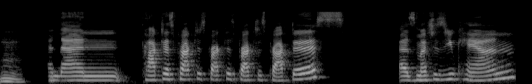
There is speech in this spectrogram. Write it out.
Mm. And then practice, practice, practice, practice, practice as much as you can.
